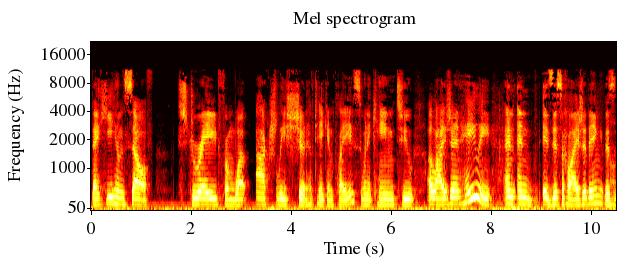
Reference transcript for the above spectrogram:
that he himself strayed from what actually should have taken place when it came to Elijah and Hayley. And and is this a Elijah thing? This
